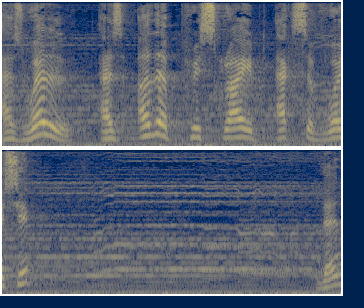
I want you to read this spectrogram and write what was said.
as well as other prescribed acts of worship, then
